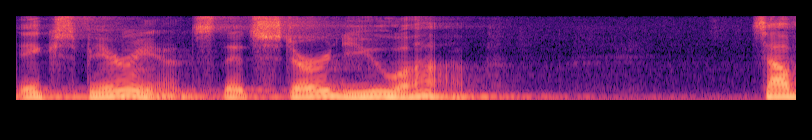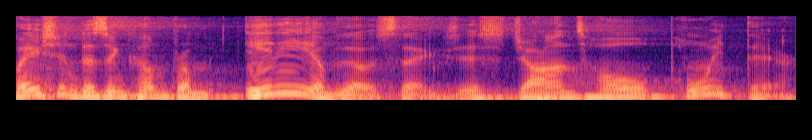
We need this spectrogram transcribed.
experience that stirred you up. Salvation doesn't come from any of those things, is John's whole point there.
